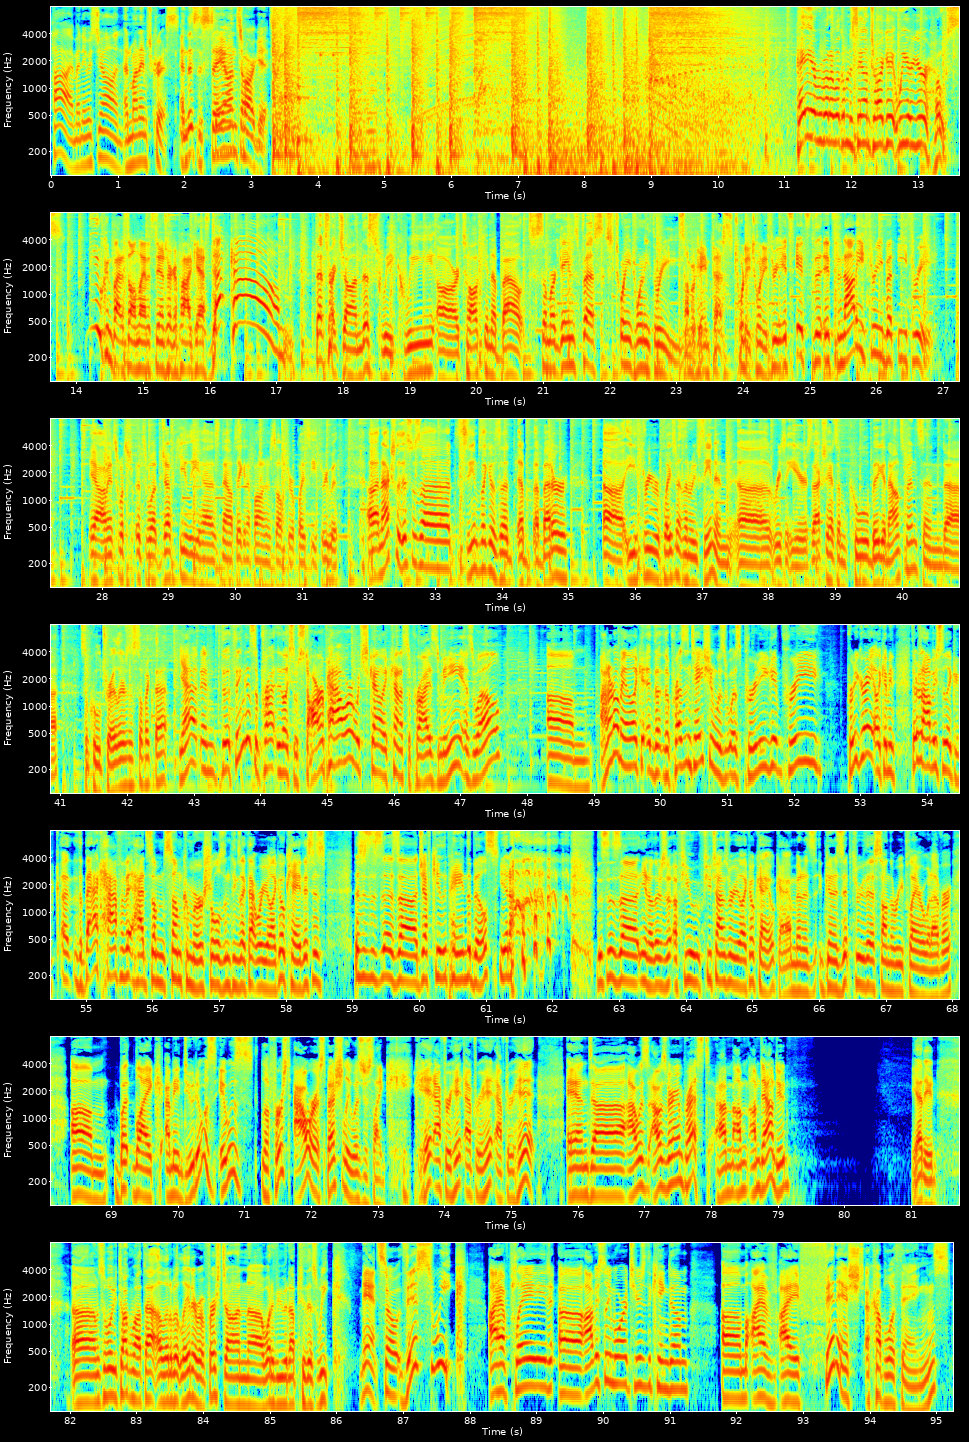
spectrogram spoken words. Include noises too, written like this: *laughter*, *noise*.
Hi, my name is Jon. And my name's Chris. And this is Stay on Target. Hey, everybody, welcome to Stay on Target. We are your hosts. You can find us online at StayOnTargetPodcast.com. That's right, Jon. This week we are talking about Summer Games Fest 2023. Summer Game Fest 2023. It's it's the it's not E3 but E E3. Yeah, I mean, it's what, it's what Geoff Keighley has now taken upon himself to replace E3 with. Uh, and actually, this was a, seems like it was a, a, a better uh, E3 replacement than we've seen in uh, recent years. It actually had some cool big announcements and uh, some cool trailers and stuff like that. Yeah, and the thing that surprised like some star power, which kind of like kind of surprised me as well. Um, I don't know, man. Like the, the presentation was was pretty good, pretty pretty great. Like I mean, there's obviously like a, the back half of it had some some commercials and things like that where you're like, okay, this is this is this is uh, Geoff Keighley paying the bills, *laughs* you know. this is uh you know there's a few few times where you're like okay okay i'm gonna gonna zip through this on the replay or whatever um but like i mean dude it was it was the first hour especially was just like hit after hit after hit after hit and uh i was i was very impressed i'm i'm, I'm down dude Yeah, dude. Um, so we'll be talking about that a little bit later. But first, Jon, uh, what have you been up to this week? Man, so this week I have played uh, obviously more Tears of the Kingdom. Um, I have I finished a couple of things.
